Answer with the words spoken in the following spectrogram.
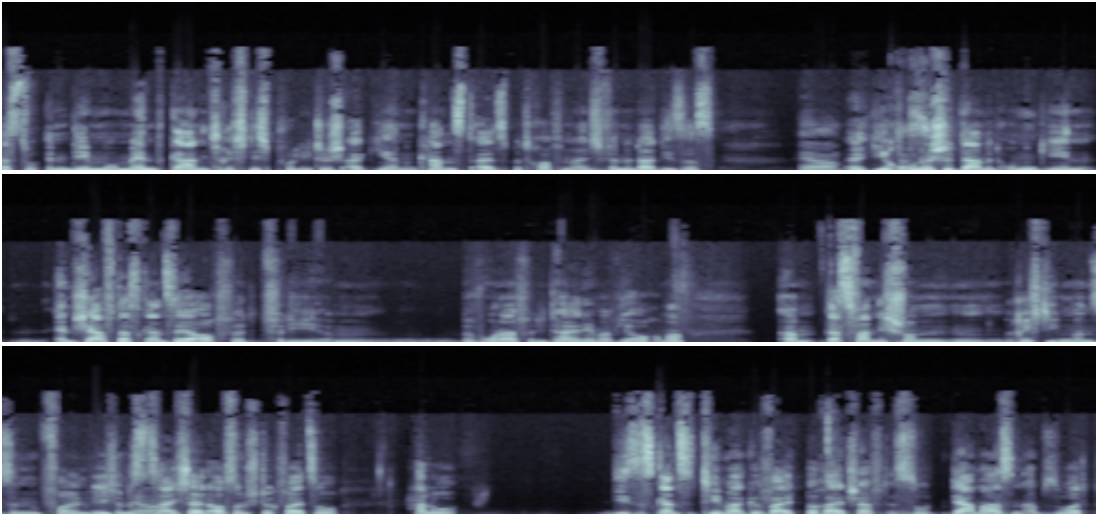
dass du in dem Moment gar nicht richtig politisch agieren kannst als Betroffener. Ich finde da dieses ja, äh, ironische damit umgehen entschärft das Ganze ja auch für, für die ähm, Bewohner, für die Teilnehmer, wie auch immer. Ähm, das fand ich schon einen richtigen und sinnvollen Weg und es Ja. zeigt halt auch so ein Stück weit so, hallo, dieses ganze Thema Gewaltbereitschaft ist so dermaßen absurd.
